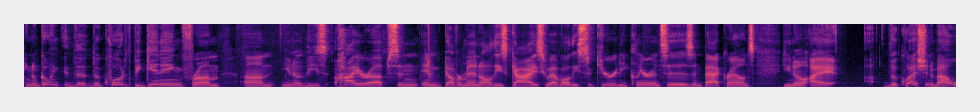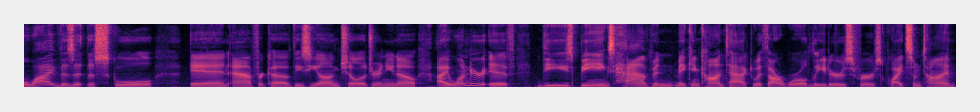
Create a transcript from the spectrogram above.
you know going the the quote at the beginning from um, you know these higher ups in, in government all these guys who have all these security clearances and backgrounds you know i the question about well why visit the school in Africa these young children, you know, I wonder if these beings have been making contact with our world leaders for quite some time,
